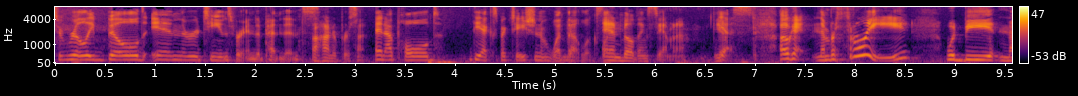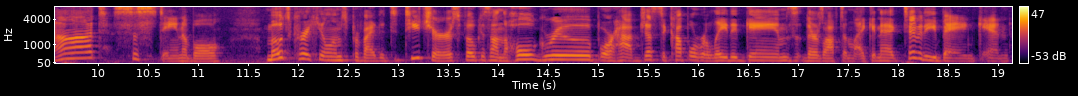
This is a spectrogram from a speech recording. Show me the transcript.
to really build in the routines for independence 100%. and uphold the expectation of what that looks like. And building stamina. Yes. Okay, number three would be not sustainable. Most curriculums provided to teachers focus on the whole group or have just a couple related games. There's often like an activity bank and,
